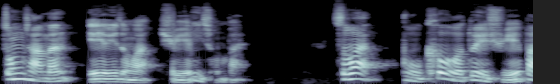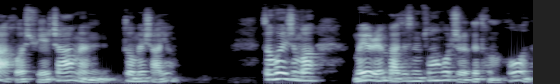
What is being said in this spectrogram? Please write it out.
中产们也有一种啊学历崇拜。此外，补课对学霸和学渣们都没啥用。这为什么没有人把这层窗户纸给捅破呢？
